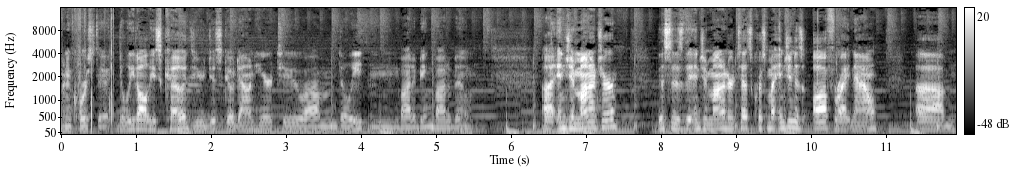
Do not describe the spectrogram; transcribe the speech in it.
And of course, to delete all these codes, you just go down here to um, delete and bada bing, bada boom. Uh, engine monitor. This is the engine monitor test. Of course, my engine is off right now, um,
